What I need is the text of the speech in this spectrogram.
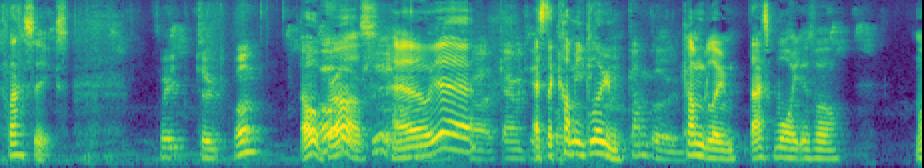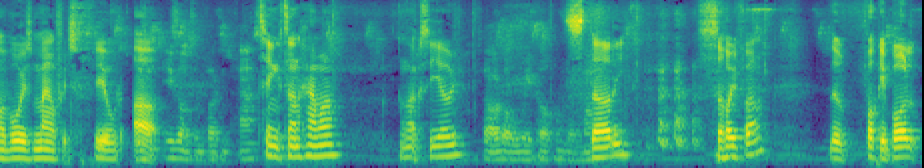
classics. Three, two, one. Oh, Oh, grass. shit. Hell yeah. Right. That's the cummy gloom. Cum gloom. Cum gloom. That's white as well. My boy's mouth is filled up. He's on some fucking ass. Tinkerton Hammer. Luxio. So I got a week off. Sturdy. Cypher. The Pokeball.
